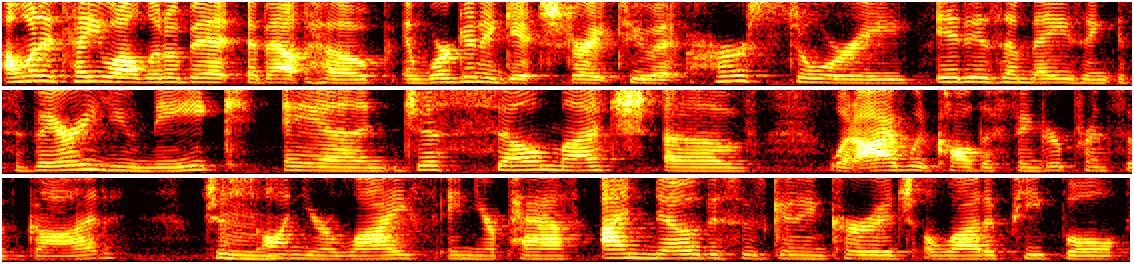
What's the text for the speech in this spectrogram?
I want to tell you all a little bit about Hope, and we're going to get straight to it. Her story, it is amazing. It's very unique and just so much of what I would call the fingerprints of God just on your life in your path. I know this is going to encourage a lot of people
